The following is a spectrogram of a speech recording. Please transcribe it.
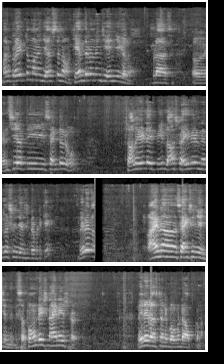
మన ప్రయత్నం మనం చేస్తున్నాం. కేంద్రం నుంచి ఏం చేయగలం? ఇప్పుడు ఎన్సీఆర్టీ సెంటరు చాలా ఏళ్ళు అయిపోయి లాస్ట్ ఐదేళ్ళు నిర్లక్ష్యం చేసేటప్పటికి వేరే ఆయన శాంక్షన్ చేయించింది. ఇది ఫౌండేషన్ ఆయన వేసినాడు వేరే రాష్ట్రానికి పోకుండా ఆపుకున్నాం.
